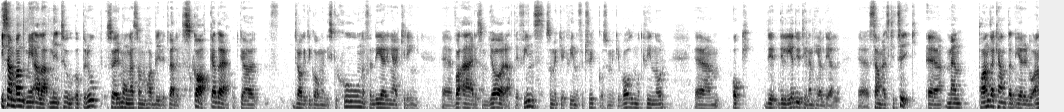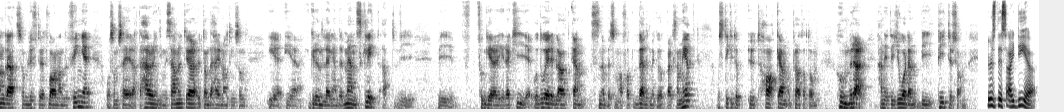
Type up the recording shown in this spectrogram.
I samband med alla metoo-upprop så är det många som har blivit väldigt skakade och det har dragit igång en diskussion och funderingar kring eh, vad är det som gör att det finns så mycket kvinnoförtryck och så mycket våld mot kvinnor. Eh, och det, det, leder ju till en hel del eh, samhällskritik. Eh, men på andra kanten är det då andra som lyfter ett varnande finger och som säger att det här har ingenting med samhället att göra utan det här är någonting som är, är grundläggande mänskligt att vi, vi fungerar i hierarkier. Och då är det bland annat en snubbe som har fått väldigt mycket uppmärksamhet och stickit upp ut hakan och pratat om humrar. Han heter Jordan B. Peterson. There's this idea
